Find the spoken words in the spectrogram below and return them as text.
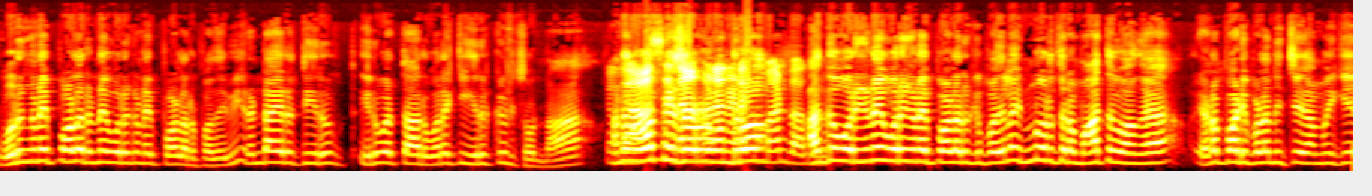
ஒருங்கிணைப்பாளர் இணை ஒருங்கிணைப்பாளர் பதவி ரெண்டாயிரத்தி இரு இருபத்தாறு வரைக்கும் இருக்குன்னு சொன்னால் உங்க ஆனால் ஓபிஎஸ் அவர்கள் வந்துடும். அங்கே ஒரு இணை ஒருங்கிணைப்பாளருக்கு பதிலாக இன்னொருத்தரை மாற்றுவாங்க எடப்பாடி பழனிசாமிக்கு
